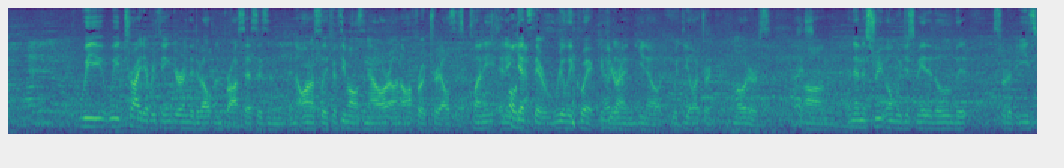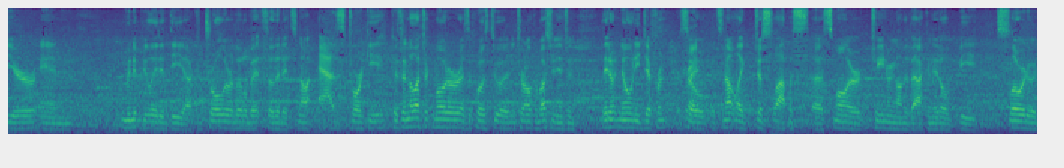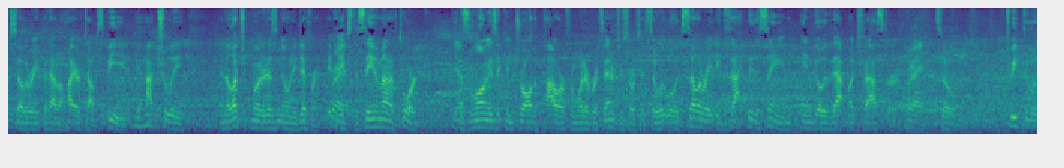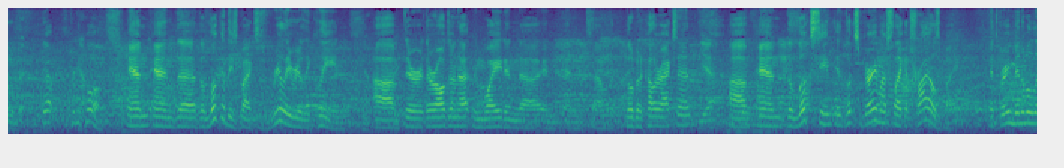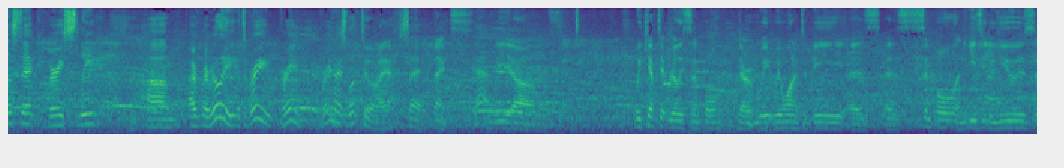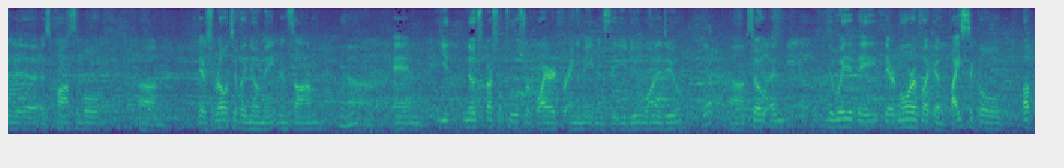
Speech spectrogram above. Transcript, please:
we we tried everything during the development processes, and, and honestly, 50 miles an hour on off-road trails is plenty, and it Oh, gets yeah. there really quick if No you're doubt. in, you know, with the electric motors. Nice. Um, and then the street one, we just made it a little bit sort of easier and manipulated the uh, controller a little bit so that it's not as torquey. Because an electric motor, as opposed to an internal combustion engine, they don't know any different. So Right. it's not like just slap a smaller chainring on the back and it'll be slower to accelerate but have a higher top speed. Actually, an electric motor doesn't know any different. It. Right. makes the same amount of torque Yeah. as long as it can draw the power from whatever its energy source is. So it will accelerate exactly the same and go that much faster. Right. So tweaked a little bit. Yep, pretty Yeah. cool. And and the the look of these bikes is really really clean. Um, they're they're all done up in white and uh, and, and uh, with a little bit of color accent. Yeah. Um, and the look seem it looks very much like a trials bike. It's very minimalistic, very sleek. Um, I, I really, it's a very very very nice look to them. I have to say. Thanks. Yeah. We uh, we kept it really simple. There, we, we wanted to be as as simple and easy to use uh, as possible. Um, there's relatively no maintenance on them, Mm-hmm. um, and you, no special tools required for any maintenance that you do want to do. Yep. Um, so, and the way that they they're more of like a bicycle up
